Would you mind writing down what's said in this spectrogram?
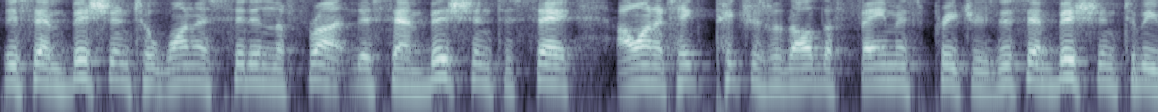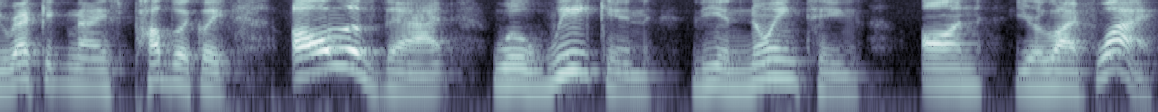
this ambition to want to sit in the front, this ambition to say, I want to take pictures with all the famous preachers, this ambition to be recognized publicly. All of that will weaken the anointing on your life. Why?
